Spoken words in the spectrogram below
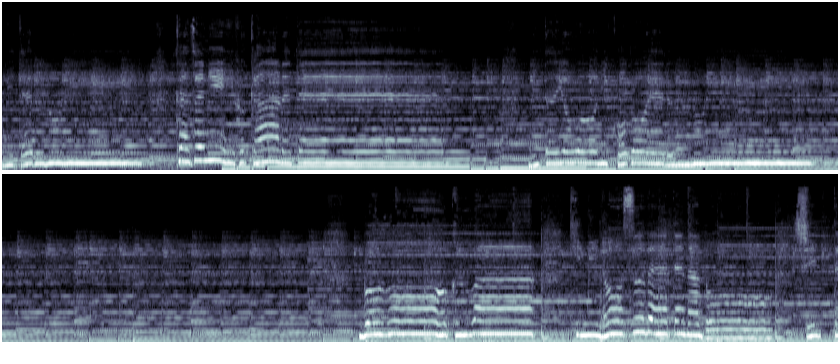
見てるのに。風に吹かれ僕は君の全てなど知って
